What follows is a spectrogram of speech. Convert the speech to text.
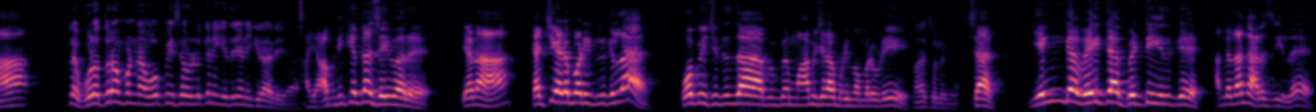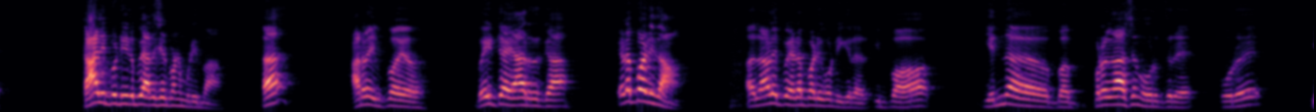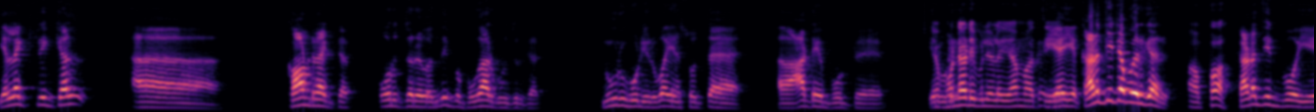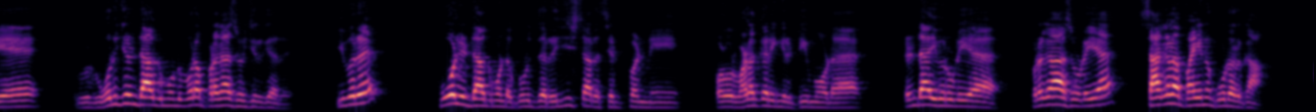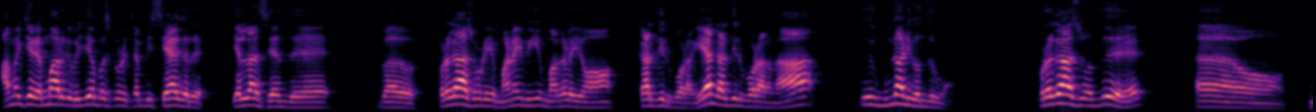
இல்ல இவ்வளவு தூரம் பண்ண ஓபிஎஸ் அவர்களுக்கு நீங்க எதிரியா நிக்கிறாருயா ஐயா, அப்படி நிற்கத்தான் செய்வார். ஏன்னா கட்சி எடப்பாடிட்டு இருக்குல்ல? ஓபிஎஸ் இருந்தா அமைச்சராக முடியுமா மறுபடி? சொல்லுங்க. சார் எங்க வெயிட்டா பெட்டி இருக்கு? அங்கே தாங்க அரசியல். காலி பெட்டியில் போய் அரசியல் பண்ண முடியுமா? ஆ? அரை இப்போ வெயிட்டா யார் இருக்கா? எடப்பாடி தான். அதனால இப்போ எடப்பாடி கொண்டு நிற்கிறார் இப்போ என்ன இப்போ பிரகாசன் ஒருத்தர் ஒரு எலக்ட்ரிக்கல் கான்ட்ராக்டர் ஒருத்தர் வந்து இப்போ புகார் கொடுத்துருக்கார். நூறு கோடி ரூபாய் என் சொத்தை ஆட்டையை போட்டு என் பொண்டாடி பிள்ளைகளை ஏமாத்தி ஏ- கடத்திட்டே போயிருக்காரு. அப்பா. கடத்திட்டு போய் ஒரிஜினல் டாக்குமெண்ட் பூரா பிரகாஷ் வச்சிருக்காரு. இவர் போலி டாக்குமெண்ட்டை கொடுத்து ரெஜிஸ்டாரை செட் பண்ணி இப்போ ஒரு வழக்கறிஞர் டீமோட ரெண்டா இவருடைய பிரகாஷுடைய சகல பையனும் கூட இருக்கான். அமைச்சர் எம்ஆருக்கு விஜயபாஸ்கருடைய தம்பி சேகர் எல்லாம் சேர்ந்து பிரகாஷுடைய மனைவியும் மகளையும் கடத்திட்டு போகிறாங்க ஏன் கடத்திட்டு போகிறாங்கன்னா இதுக்கு முன்னாடி வந்துடுவோம் பிரகாஷ் வந்து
